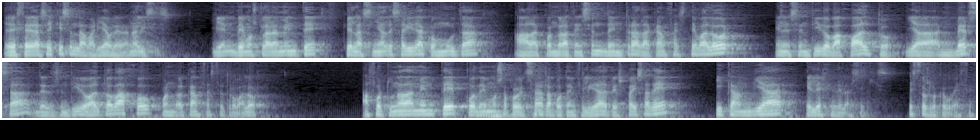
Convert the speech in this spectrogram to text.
El eje de las X es la variable de análisis. Bien, vemos claramente que la señal de salida conmuta cuando la tensión de entrada alcanza este valor en el sentido bajo-alto y a la inversa del sentido alto-bajo cuando alcanza este otro valor. Afortunadamente podemos aprovechar la potencialidad de PSPICE AD y cambiar el eje de las X. Esto es lo que voy a hacer.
